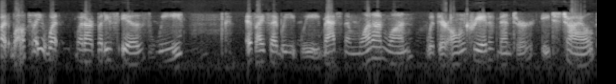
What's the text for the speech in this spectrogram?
but well, I'll tell you what what Art Buddies is. We, as I said, we we match them one on one with their own creative mentor, each child,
